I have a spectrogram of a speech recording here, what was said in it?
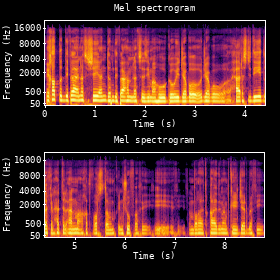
في خط الدفاع نفس الشيء عندهم دفاعهم نفسه زي ما هو قوي. جابوا جابوا حارس جديد لكن حتى الآن ما أخذ فرصته. ممكن نشوفه في في في, في مباريات قادمة. ممكن يجربه في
